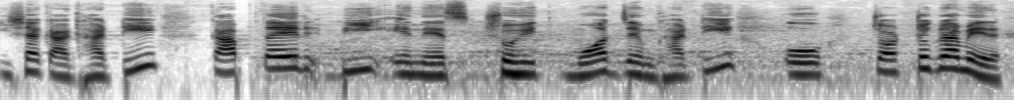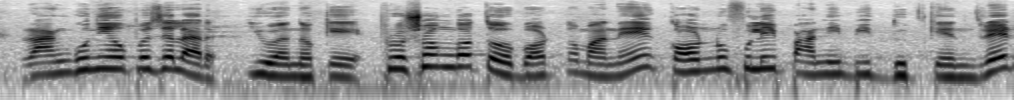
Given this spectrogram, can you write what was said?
ইশাকা ঘাটি কাপ্তায়ের বিএনএস শহীদ মোয়াজ্জেম ঘাটি ও চট্টগ্রামের রাঙ্গুনিয়া উপজেলার ইউএনওকে প্রসঙ্গত বর্তমানে কর্ণফুলী পানি বিদ্যুৎ কেন্দ্রের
